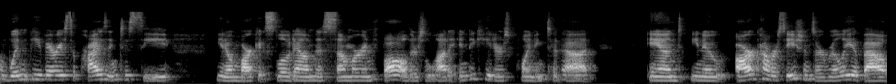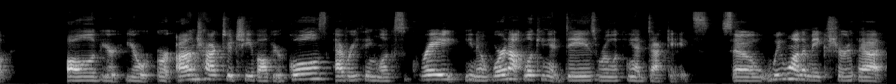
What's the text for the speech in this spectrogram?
it wouldn't be very surprising to see, you know, market slow down this summer and fall. There's a lot of indicators pointing to that. And, you know, our conversations are really about all of your your we're on track to achieve all of your goals. Everything looks great. You know we're not looking at days we're looking at decades. So we want to make sure that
